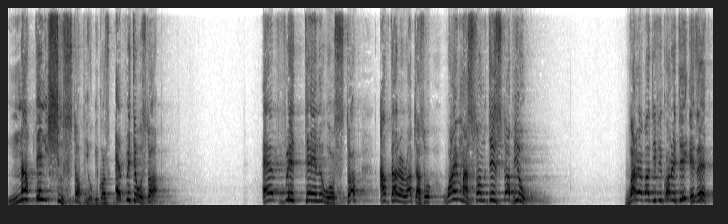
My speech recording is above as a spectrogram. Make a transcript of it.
nothing should stop you because everything will stop. Everything will stop after the rapture. So, why must something stop you? Whatever difficulty is it?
